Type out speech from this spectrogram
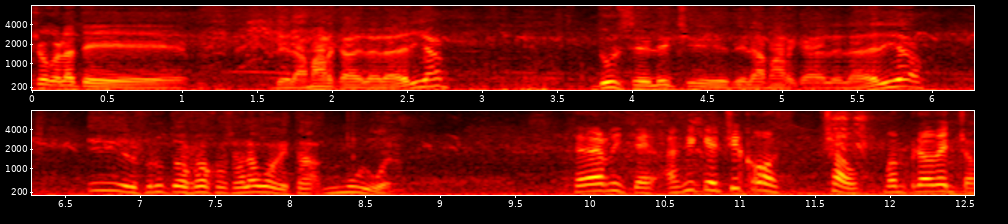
Chocolate de la marca de la heladería. Dulce de leche de la marca de la heladería. Y el frutos rojos al agua que está muy bueno. Se derrite. Así que chicos, chau, buen provecho.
